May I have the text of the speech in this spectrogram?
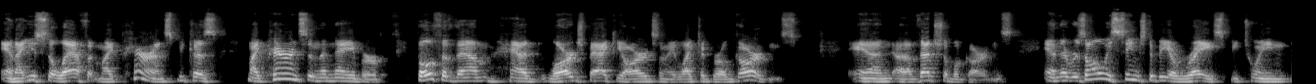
and I used to laugh at my parents because my parents and the neighbor, both of them had large backyards and they liked to grow gardens and uh, vegetable gardens. And there was always seems to be a race between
